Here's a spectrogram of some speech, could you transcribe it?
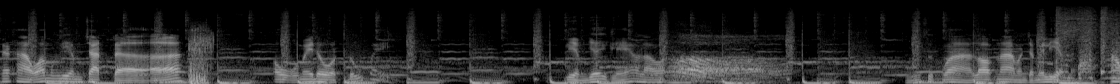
ได้ข่าวว่ามึงเหลี่ยมจัดเหรอ โอ้ไม่โดดด้วย เหลี่ยมเยอะอีกแล้วเราอะผมรู้สึกว่ารอบหน้ามันจะไม่เหลี่ยมแล้วเอา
